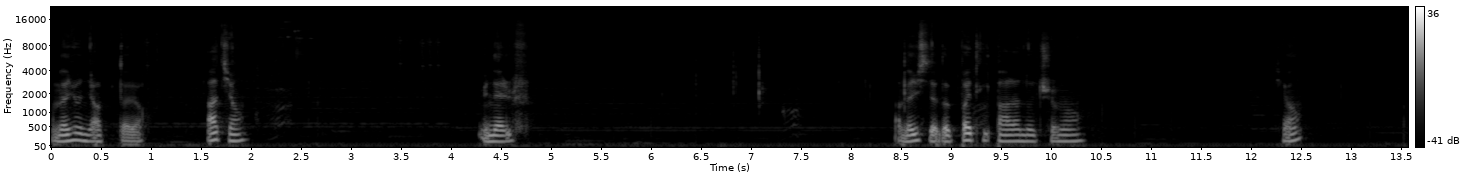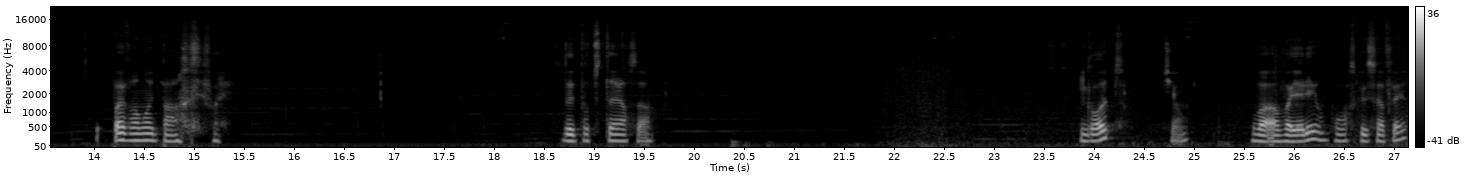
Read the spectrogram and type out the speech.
on a vu, on ira tout à l'heure. Ah tiens. Une elfe. À mon avis, ça doit pas être par là notre chemin. Tiens. Ça doit pas vraiment être par là, c'est vrai. Ça doit être pour tout à l'heure, ça. Une grotte Tiens. On va, y aller hein, pour voir ce que ça fait.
